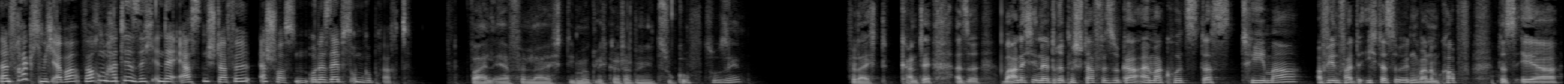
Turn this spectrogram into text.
Dann frage ich mich aber, warum hat er sich in der ersten Staffel erschossen oder selbst umgebracht? Weil er vielleicht die Möglichkeit hat, in die Zukunft zu sehen? Vielleicht kannte, also war nicht in der dritten Staffel sogar einmal kurz das Thema, auf jeden Fall hatte ich das irgendwann im Kopf, dass er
